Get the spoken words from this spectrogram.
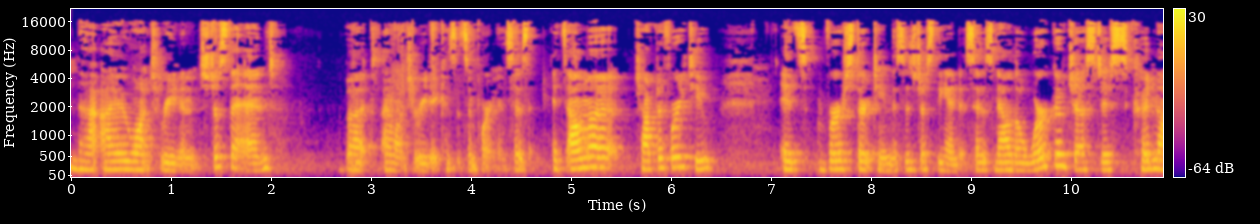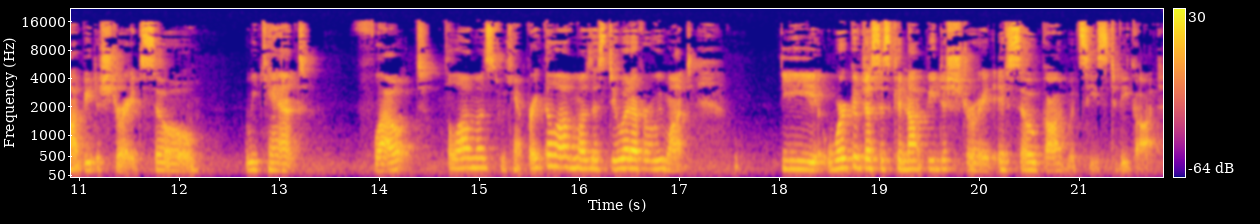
that I want to read, and it's just the end, but I want to read it because it's important. It says, it's Alma chapter 42. It's verse 13. This is just the end. It says, Now the work of justice could not be destroyed. So we can't flout the law of Moses. We can't break the law of Moses, do whatever we want. The work of justice could not be destroyed. If so, God would cease to be God.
